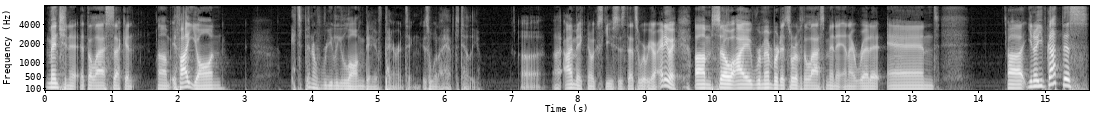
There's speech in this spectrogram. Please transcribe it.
mention it at the last second. Um, if I yawn, it's been a really long day of parenting, is what I have to tell you. Uh, I, I, make no excuses. That's where we are. Anyway, um, so I remembered it sort of at the last minute, and I read it, and uh, you know, you've got this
